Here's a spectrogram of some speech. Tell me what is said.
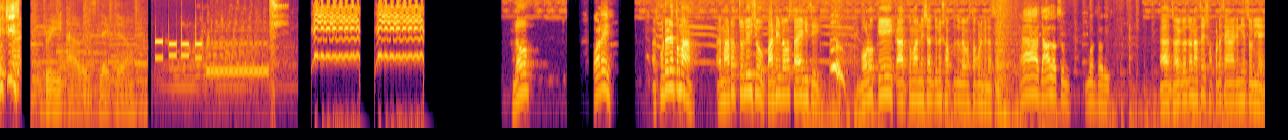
বুঝছিস? Three hours later. হ্যালো? পরে। কোটে রে তোমা? আরে মাঠত চলে এসো পার্টির ব্যবস্থা হয়ে গেছে। বড় কেক আর তোমার নেশার জন্য সবকিছু ব্যবস্থা করে ফেলেছো। হ্যাঁ যাও লাগছুম ধরি হ্যাঁ জয় গজন আছে সবকটা চ্যাংরাকে নিয়ে চলে যায়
